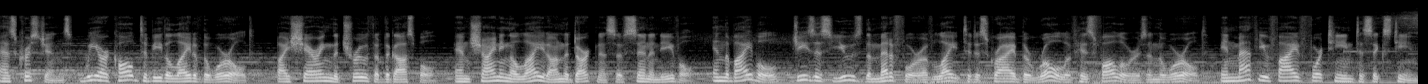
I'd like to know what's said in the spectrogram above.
As Christians, we are called to be the light of the world by sharing the truth of the gospel and shining a light on the darkness of sin and evil. In the Bible, Jesus used the metaphor of light to describe the role of his followers in the world. In Matthew 5:14 to 16,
